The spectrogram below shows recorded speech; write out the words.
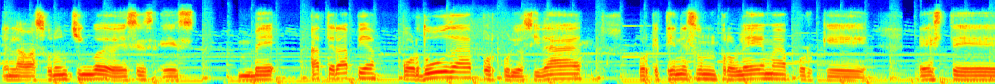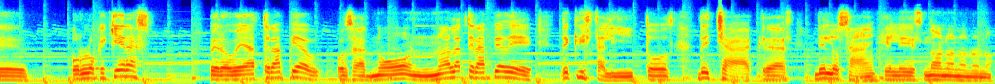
en la basura un chingo de veces, es ve a terapia por duda, por curiosidad, porque tienes un problema, porque este, por lo que quieras, pero ve a terapia, o sea, no, no a la terapia de, de cristalitos, de chakras, de los ángeles, no, no, no, no, no.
